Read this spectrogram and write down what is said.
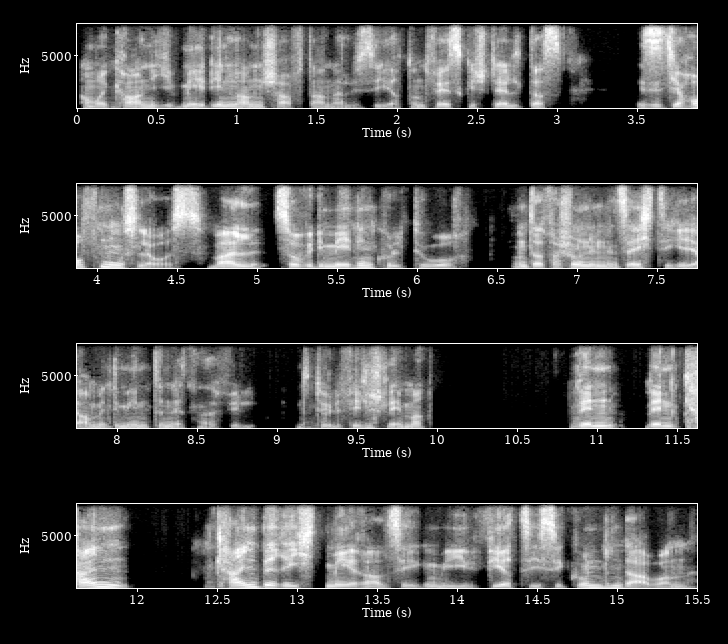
amerikanische Medienlandschaft analysiert und festgestellt, dass es ist ja hoffnungslos, weil so wie die Medienkultur, und das war schon in den 60er Jahren mit dem Internet natürlich, viel schlimmer, wenn, wenn kein, kein Bericht mehr als irgendwie 40 Sekunden dauern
